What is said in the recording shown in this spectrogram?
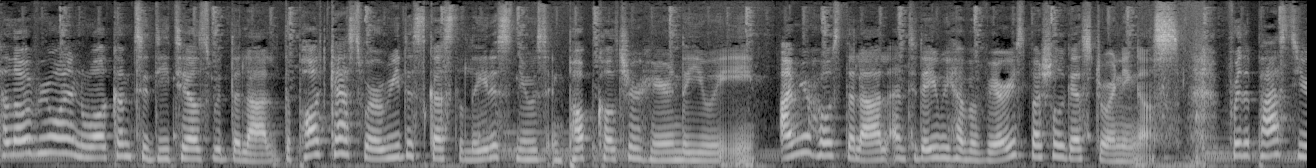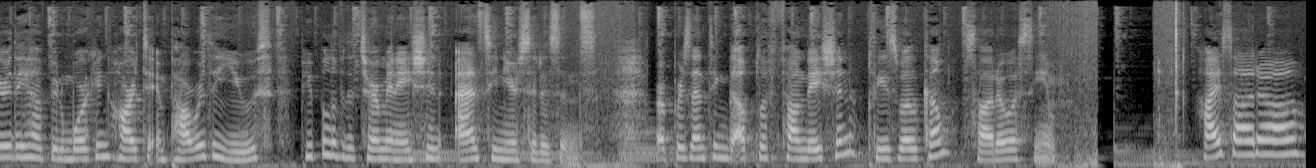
Hello, everyone, and welcome to Details with Dalal, the podcast where we discuss the latest news in pop culture here in the UAE. I'm your host, Dalal, and today we have a very special guest joining us. For the past year, they have been working hard to empower the youth, people of determination, and senior citizens. Representing the Uplift Foundation, please welcome Sara Waseem. Hi, Sara.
